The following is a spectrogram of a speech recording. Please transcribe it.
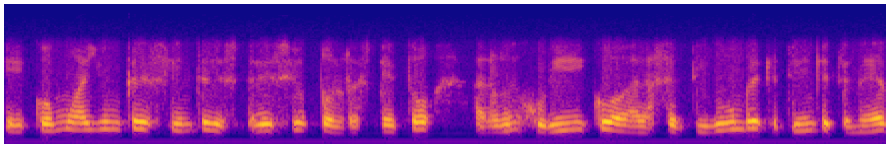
eh, cómo hay un creciente desprecio por el respeto al orden jurídico, a la certidumbre que tienen que tener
